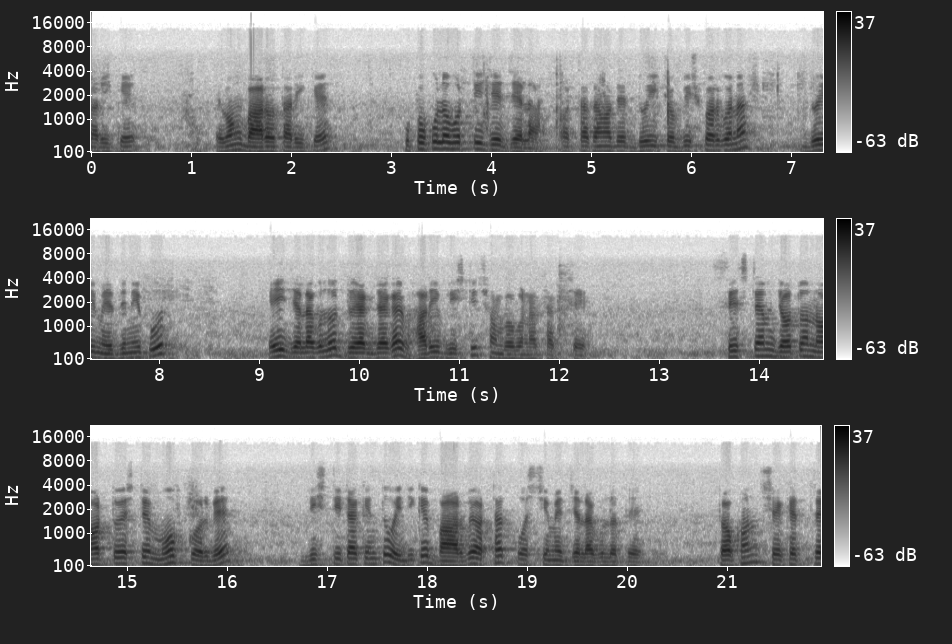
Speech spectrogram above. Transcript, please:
তারিখে এবং বারো তারিখে উপকূলবর্তী যে জেলা, অর্থাৎ আমাদের দুই চব্বিশ পরগনা, দুই মেদিনীপুর, এই জেলাগুলোর দু এক জায়গায় ভারী বৃষ্টির সম্ভাবনা থাকছে। সিস্টেম যত নর্থ ওয়েস্টে মুভ করবে, বৃষ্টিটা কিন্তু ওইদিকে বাড়বে, অর্থাৎ পশ্চিমের জেলাগুলোতে। তখন সেক্ষেত্রে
